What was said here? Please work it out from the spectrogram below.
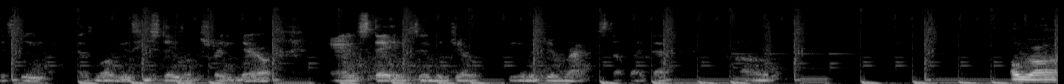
this league. As long as he stays on the straight and narrow and stays in the gym, being in the gym rat and stuff like that. Um, overall,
